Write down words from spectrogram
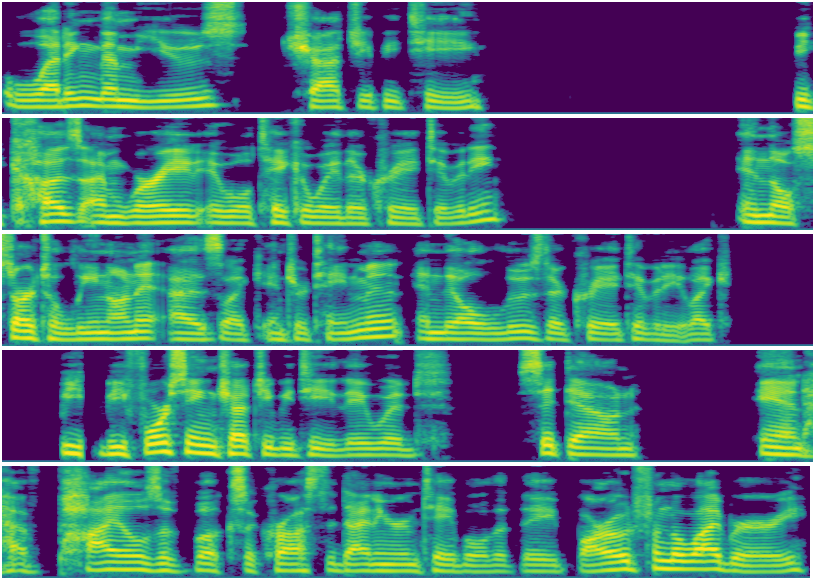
letting them use ChatGPT because I'm worried it will take away their creativity and they'll start to lean on it as like entertainment and they'll lose their creativity. Like be- before seeing ChatGPT, they would sit down and have piles of books across the dining room table that they borrowed from the library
